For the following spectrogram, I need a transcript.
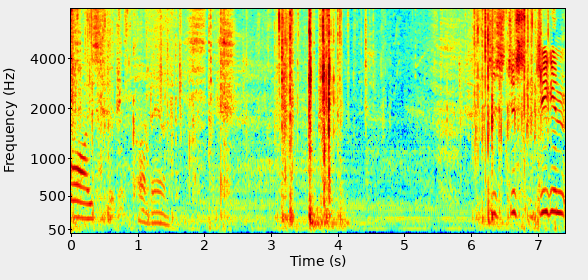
Oh, he's Calm down. just just jigging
